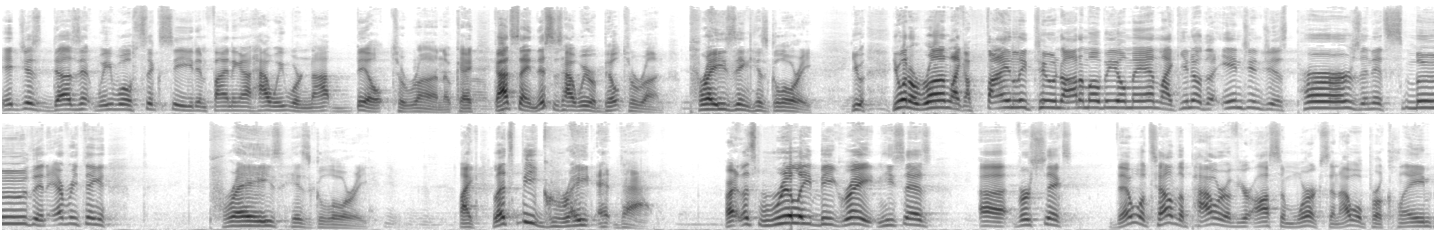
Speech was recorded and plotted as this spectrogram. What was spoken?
It just doesn't, we will succeed in finding out how we were not built to run, okay? God's saying this is how we were built to run, praising His glory. You, you want to run like a finely tuned automobile, man? Like, you know, the engine just purrs and it's smooth and everything praise his glory. Like, let's be great at that. All right, let's really be great. And he says, uh, verse 6 They will tell the power of your awesome works, and I will proclaim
